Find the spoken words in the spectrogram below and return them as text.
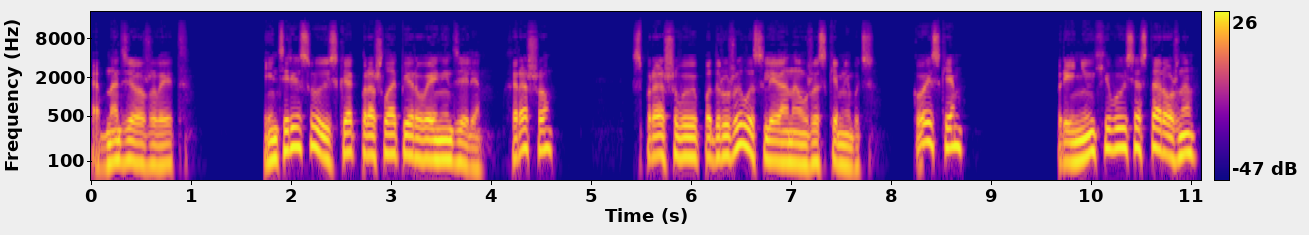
Обнадеживает. Интересуюсь, как прошла первая неделя. Хорошо. Спрашиваю, подружилась ли она уже с кем-нибудь. Кое с кем. Принюхиваюсь осторожно.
